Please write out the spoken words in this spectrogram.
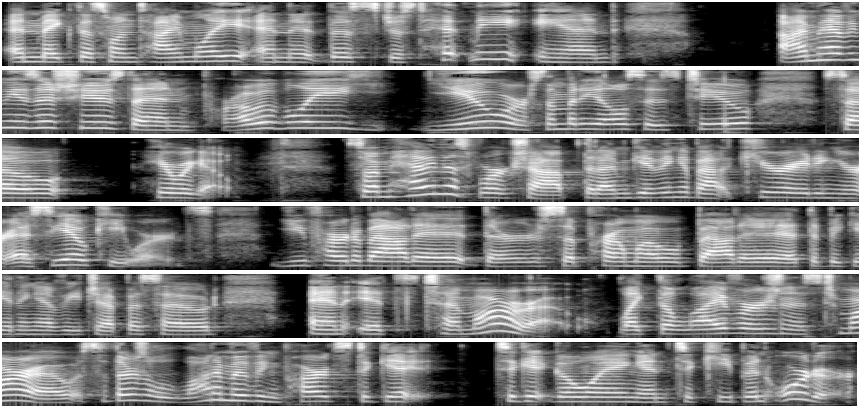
and make this one timely. And it, this just hit me, and I'm having these issues, then probably you or somebody else is too. So here we go. So I'm having this workshop that I'm giving about curating your SEO keywords. You've heard about it. There's a promo about it at the beginning of each episode and it's tomorrow. Like the live version is tomorrow. So there's a lot of moving parts to get to get going and to keep in order.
